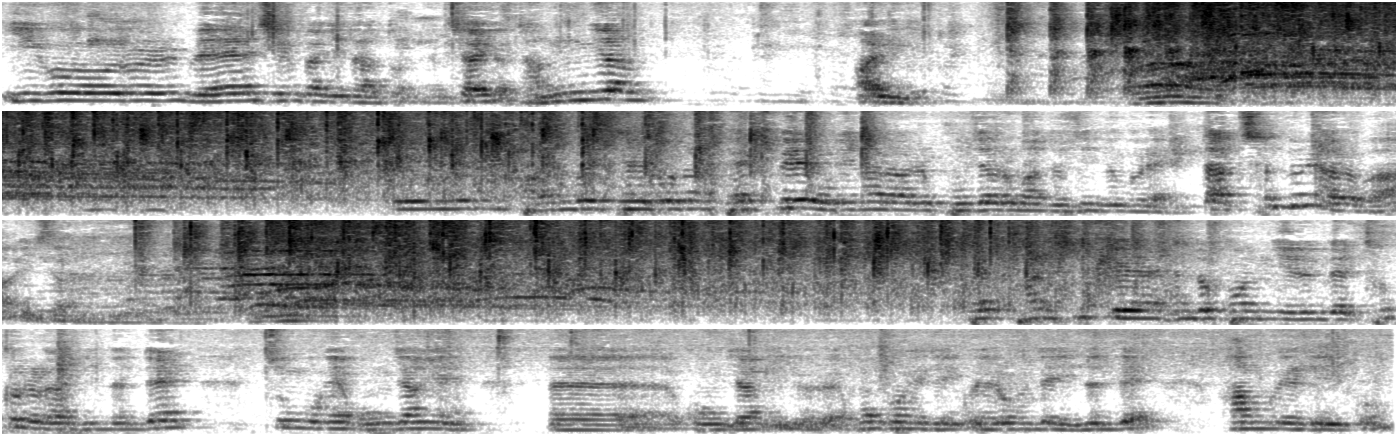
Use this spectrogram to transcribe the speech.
이거를 왜 지금까지 놔뒀냐. 자기가 당장 알리게. 이거는 반도체보다 100배 우리나라를 부자로 만들 수 있는 거래. 딱 첫눈에 알아봐, 이 사람. 180개 핸드폰 이런데 특허를 가지고 있는데 중국의 공장에 에, 공장이 홍콩에도 있고 여러 군데 있는데 한국에도 있고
